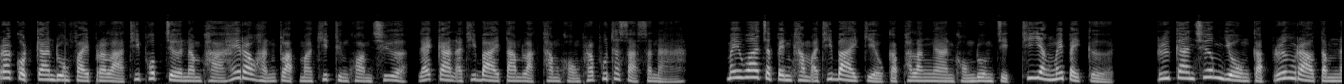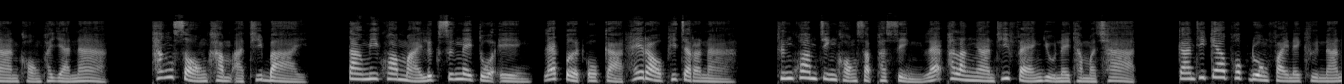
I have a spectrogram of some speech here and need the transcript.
ปรากฏการดวงไฟประหลาดที่พบเจอนำพาให้เราหันกลับมาคิดถึงความเชื่อ และการอธิบายตามหลักธรรมของพระพุทธศาสนา ไม่ว่าจะเป็นคำอธิบายเกี่ยวกับพลังงานของดวงจิตที่ยังไม่ไปเกิด หรือการเชื่อมโยงกับเรื่องราวตำนานของพญานาค ทั้งสองคำอธิบาย ต่างมีความหมายลึกซึ้งในตัวเอง และเปิดโอกาสให้เราพิจารณา ถึงความจริงของสรรพสิ่งและพลังงานที่แฝงอยู่ในธรรมชาติ การที่แก้วพบดวงไฟในคืนนั้น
